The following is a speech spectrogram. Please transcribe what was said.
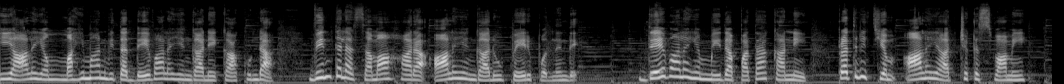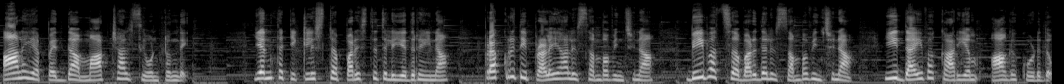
ఈ ఆలయం మహిమాన్విత దేవాలయంగానే కాకుండా వింతల సమాహార ఆలయంగానూ పేరు పొందింది. దేవాలయం మీద పతాకాన్ని ప్రతినిత్యం ఆలయ అర్చక స్వామి ఆలయ పెద్ద మార్చాల్సి ఉంటుంది. ఎంతటి క్లిష్ట పరిస్థితులు ఎదురైనా ప్రకృతి ప్రళయాలు సంభవించినా బీభత్స వరదలు సంభవించినా ఈ దైవ కార్యం ఆగకూడదు.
